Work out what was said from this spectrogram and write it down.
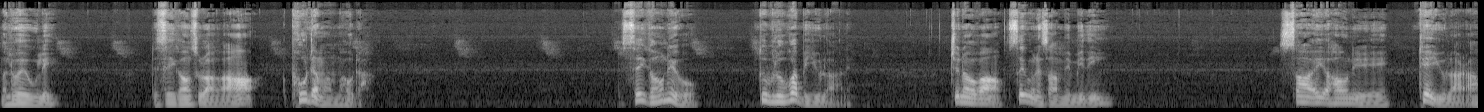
မလွယ်ဘူးလေတစိကောင်းဆိုတာကအဖို့တံမှမဟုတ်တာတစိကောင်းတွေကိုသူဘယ်လိုဝက်ပြီးယူလာလဲကျွန်တော်ကစိတ်ဝင်စားမိမိသည်စာအိတ်အဟောင်းတွေထည့်ယူလာတာ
